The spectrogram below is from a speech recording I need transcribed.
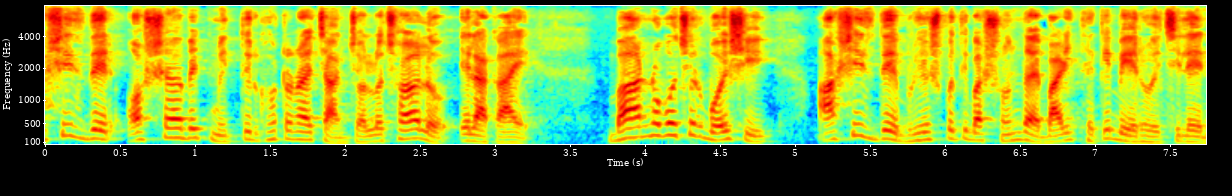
আশিসদের অস্বাভাবিক মৃত্যুর ঘটনায় চাঞ্চল্য ছড়ালো এলাকায়। বাহান্ন বছর বয়সী আশিস দে বৃহস্পতিবার সন্ধ্যায় বাড়ি থেকে বের হয়েছিলেন।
